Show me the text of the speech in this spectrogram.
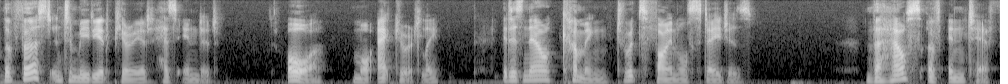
The first intermediate period has ended. Or, more accurately, it is now coming to its final stages. The House of Intef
